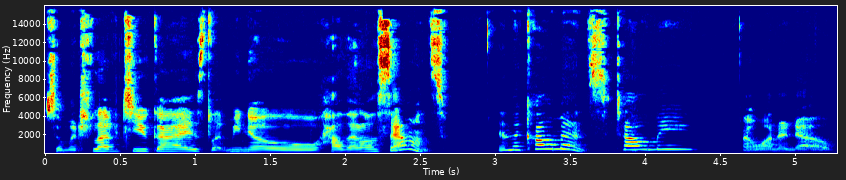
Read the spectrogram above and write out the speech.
So much love to you guys. Let me know how that all sounds in the comments. Tell me. I want to know.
